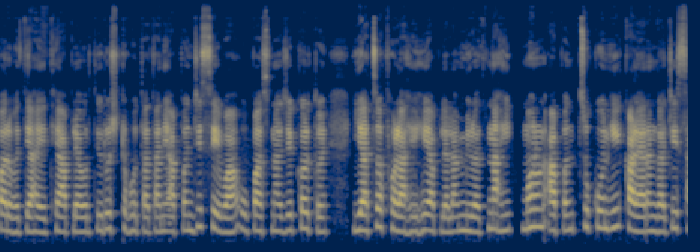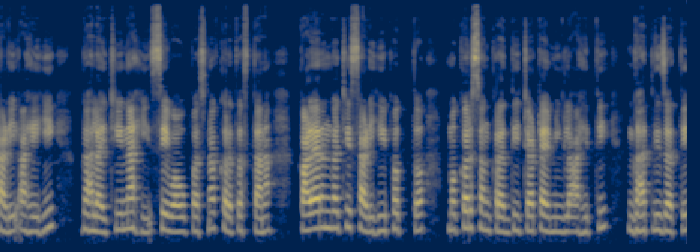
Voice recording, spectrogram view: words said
पार्वती आहेत हे आपल्यावरती रुष्ट होतात आणि आपण जी सेवा उपासना जे करतोय याचं फळ आहे हे आपल्याला मिळत नाही. म्हणून आपण चुकूनही काळ्या रंगाची साडी आहे ही घालायची नाही. सेवा उपासना करत असताना काळ्या रंगाची साडी ही फक्त मकर संक्रांतीच्या टायमिंगला आहे ती घातली जाते.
